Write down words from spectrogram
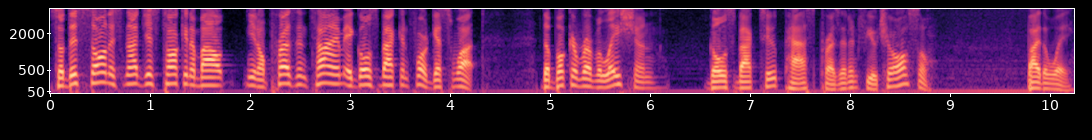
So this song is not just talking about, you know, present time, it goes back and forth. Guess what? The book of Revelation goes back to past, present, and future also. By the way.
